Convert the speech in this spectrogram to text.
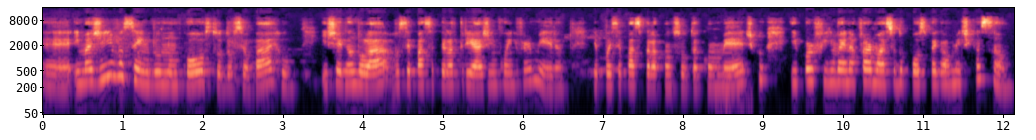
É, imagine você indo num posto do seu bairro e chegando lá, você passa pela triagem com a enfermeira, depois você passa pela consulta com o médico e por fim vai na farmácia do posto pegar uma medicação.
